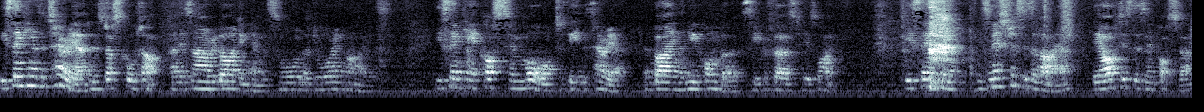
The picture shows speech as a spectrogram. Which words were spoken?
He's thinking of the terrier who has just caught up and is now regarding him with small, adoring eyes. He's thinking it costs him more to feed the terrier than buying the new Homburgs he prefers to his wife. He's thinking his mistress is a liar, the artist is an impostor,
